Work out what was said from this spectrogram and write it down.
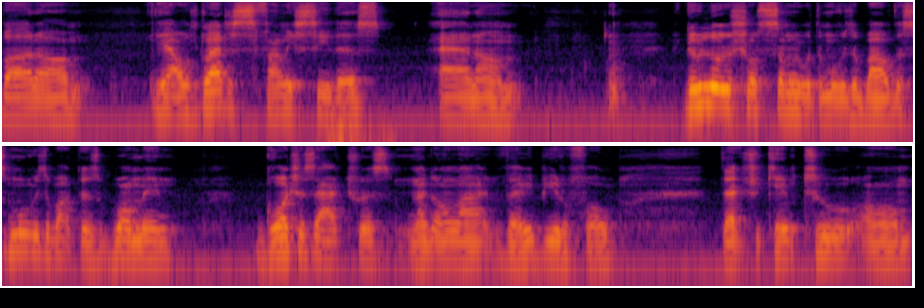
But um, yeah, I was glad to finally see this. And um, give a little short summary what the movie's about. This movie's about this woman, gorgeous actress, not gonna lie, very beautiful, that she came to um,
